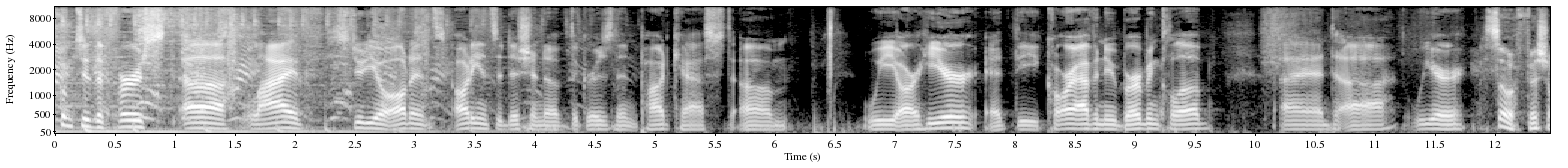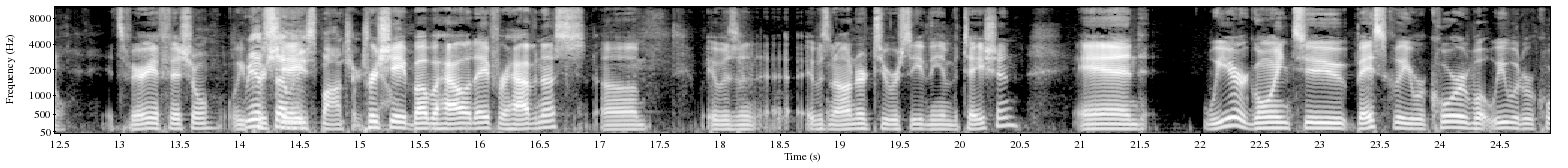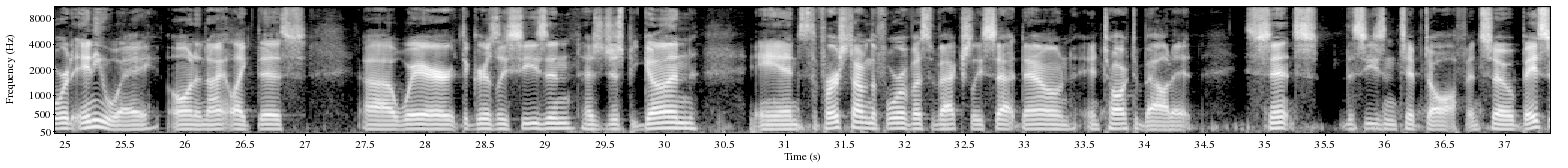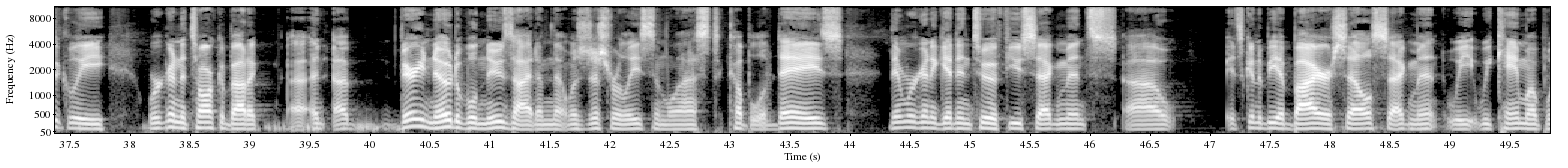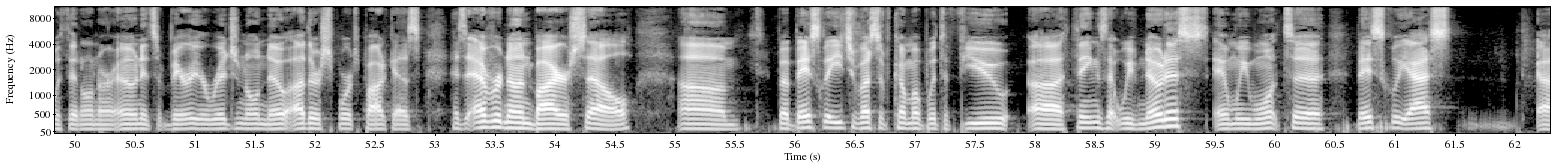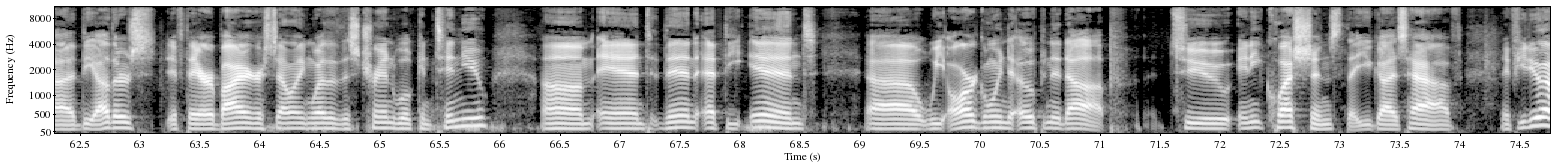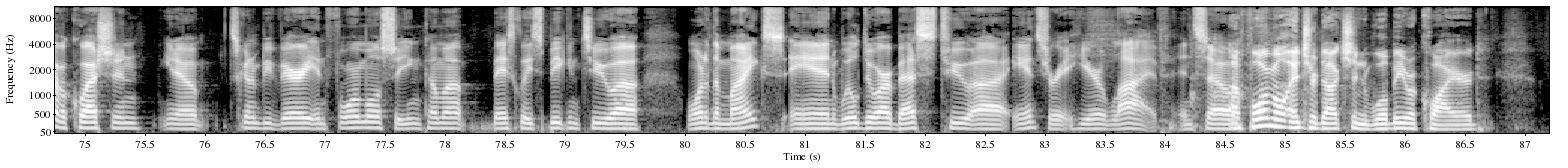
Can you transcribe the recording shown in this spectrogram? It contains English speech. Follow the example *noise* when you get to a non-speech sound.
welcome to the first uh, live studio audience audience edition of the Grisden podcast. Um, we are here at the Carr Avenue Bourbon Club, and uh, we are. So official. It's very official. We, We have so appreciate many sponsors appreciate Bubba Halliday for having us. Um, it was an it was an honor to receive the invitation, and we are going to basically record what we would record anyway on a night like this, uh, where the Grizzly season has just begun, and it's the first time the four of us have actually sat down and talked about it since the season tipped off. And so basically, we're going to talk about a, a, a very notable news item that was just released in the last couple of days. Then we're going to get into a few segments. Uh, it's going to be a buy or sell segment. We we came up with it on our own. It's very original. No other sports podcast has ever done buy or sell. Um, but basically, each of us have come up with a few uh, things that we've noticed, and we want to basically ask uh, the others if they are buying or selling, whether this trend will continue. Um, and then at the end, uh, we are going to open it up to any questions that you guys have. If you do have a question, you know, it's going to be very informal, so you can come up basically speaking to uh, one of the mics, and we'll do our best to uh, answer it here live. And so, A formal introduction will be required.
